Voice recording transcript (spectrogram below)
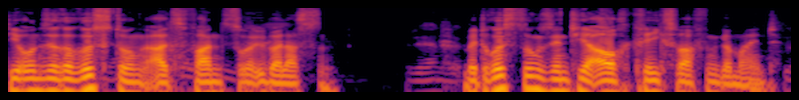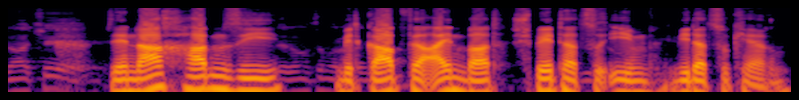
dir unsere Rüstung als Pfand zu überlassen. Mit Rüstung sind hier auch Kriegswaffen gemeint. Demnach haben sie mit Gab vereinbart, später zu ihm wiederzukehren.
